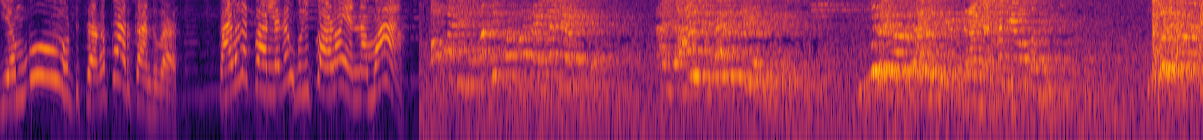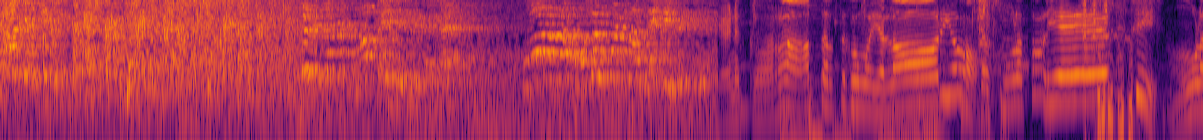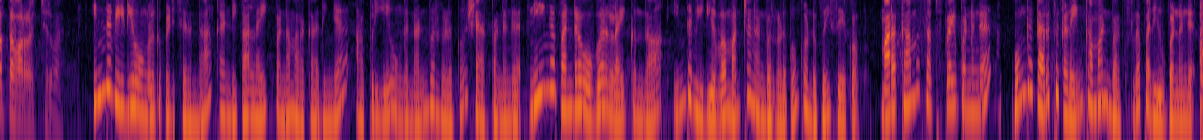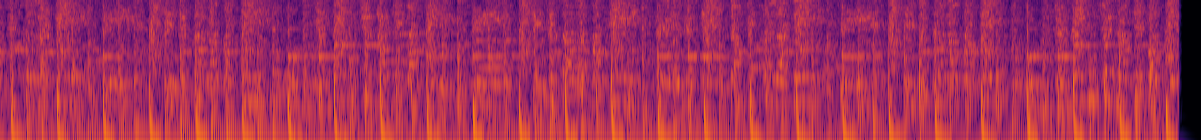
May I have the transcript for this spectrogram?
எம்பூட்டு சகப்பா இருக்காண்டுவார். கலத பால்ல தான் குளிப்பாளோ என்னம்மா? எனக்கு வர ஆத்திரத்துக்கு உங்க எல்லாரையும் இந்த சூளத்தாலேயே குத்தி மூலத்தை வர வச்சிருவேன். இந்த வீடியோ உங்களுக்கு பிடிச்சிருந்தா கண்டிப்பா லைக் பண்ண மறக்காதீங்க. அப்படியே உங்க நண்பர்களுக்கும் ஷேர் பண்ணுங்க. நீங்க பண்ற ஒவ்வொரு லைக்கும் தான் இந்த வீடியோவை மற்ற நண்பர்களுக்கும் கொண்டு போய் சேர்க்கும். மறக்காம சப்ஸ்கிரைப் பண்ணுங்க. உங்க கருத்துக்களையும் கமெண்ட் பாக்ஸ்ல பதிவு பண்ணுங்க.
